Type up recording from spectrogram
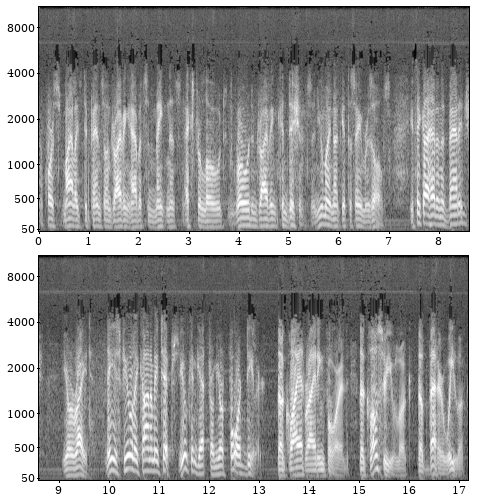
Of course, mileage depends on driving habits and maintenance, extra load, road and driving conditions, and you might not get the same results. You think I had an advantage? You're right. These fuel economy tips you can get from your Ford dealer. The quiet riding Ford. The closer you look, the better we look.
